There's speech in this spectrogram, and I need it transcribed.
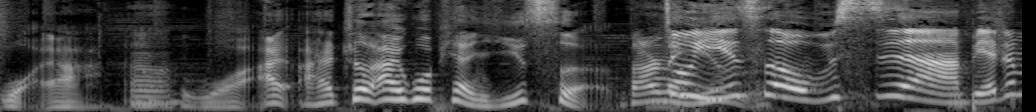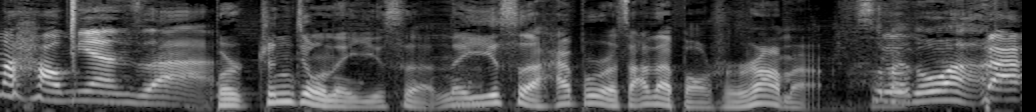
我呀，嗯，我挨还真挨过骗一次，当然那就一一次，我不信，别这么好面子，不是真就那一次，那一次还不是砸在宝石上面，四百多万，把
